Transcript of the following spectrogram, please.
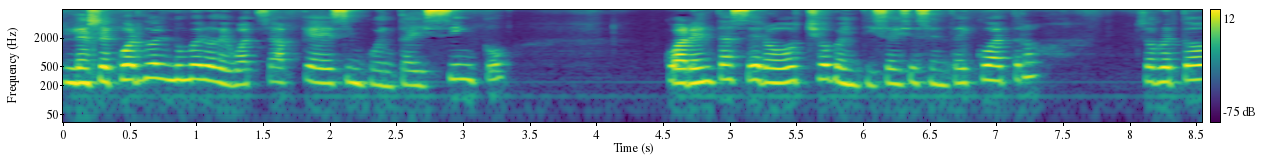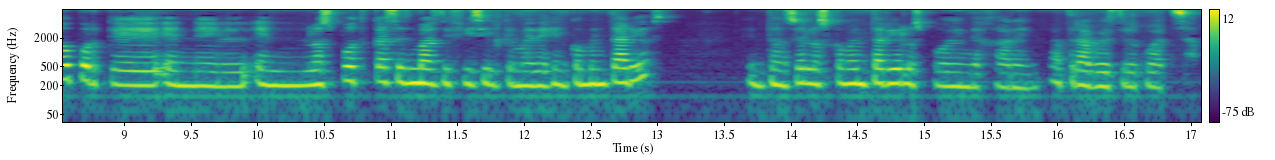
Les recuerdo el número de WhatsApp que es 55 4008 2664, sobre todo porque en, el, en los podcasts es más difícil que me dejen comentarios. Entonces los comentarios los pueden dejar en, a través del WhatsApp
